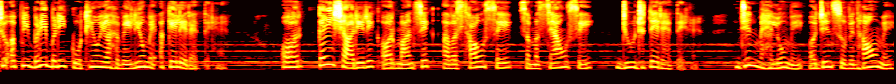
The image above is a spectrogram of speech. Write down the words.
जो अपनी बड़ी बड़ी कोठियों या हवेलियों में अकेले रहते हैं और कई शारीरिक और मानसिक अवस्थाओं से, समस्याओं से जूझते रहते हैं। जिन महलों में और जिन सुविधाओं में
